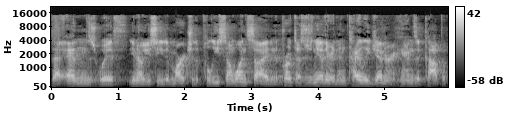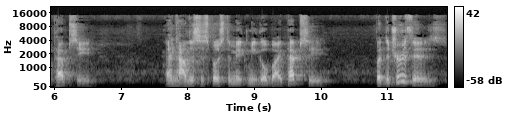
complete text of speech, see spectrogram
that ends with, you know, you see the march of the police on one side and the protesters on the other, and then Kylie Jenner hands a cop a Pepsi, and how this is supposed to make me go buy Pepsi. But the truth is,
